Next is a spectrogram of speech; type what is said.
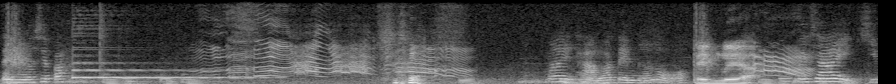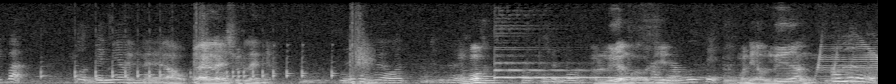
เต็มแล้วใช่ปะไม่ถามว่าเต็มแล้วเหรอ เต็มเลยอะ ไม่ใช่คลิปอะโหลดเต็มยังเต็มแล้ว ได้อะไรชุดอะไรเนี่ย ไม่ใช่ไม่ว่าชุดไหนโอ้โห ชุดนอนเอาเรื่องว่ะวันอาบนี้ น้ำเพิ่งเสร็จวันนี้เอาเรื่อง เอาเลยเหรอ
